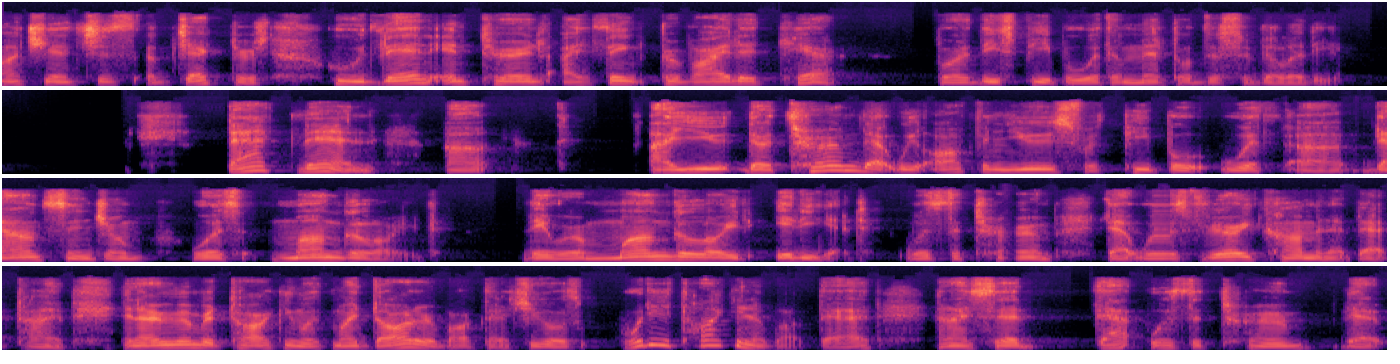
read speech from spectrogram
conscientious objectors who then, in turn, I think, provided care for these people with a mental disability. Back then, uh, I use, the term that we often use for people with uh, Down syndrome was mongoloid. They were a mongoloid idiot was the term that was very common at that time. And I remember talking with my daughter about that. She goes, "What are you talking about, Dad?" And I said, "That was the term that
